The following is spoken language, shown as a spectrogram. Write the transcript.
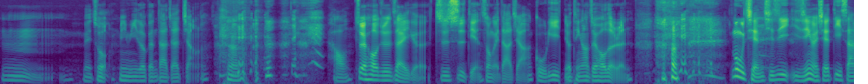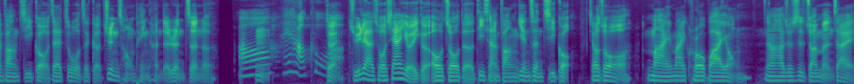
嗯。没错，秘密都跟大家讲了。对，好，最后就是在一个知识点送给大家，鼓励有听到最后的人。目前其实已经有一些第三方机构在做这个菌虫平衡的认证了。哦，还好酷。对，举例来说，现在有一个欧洲的第三方验证机构叫做 My Microbiome。那它就是专门在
